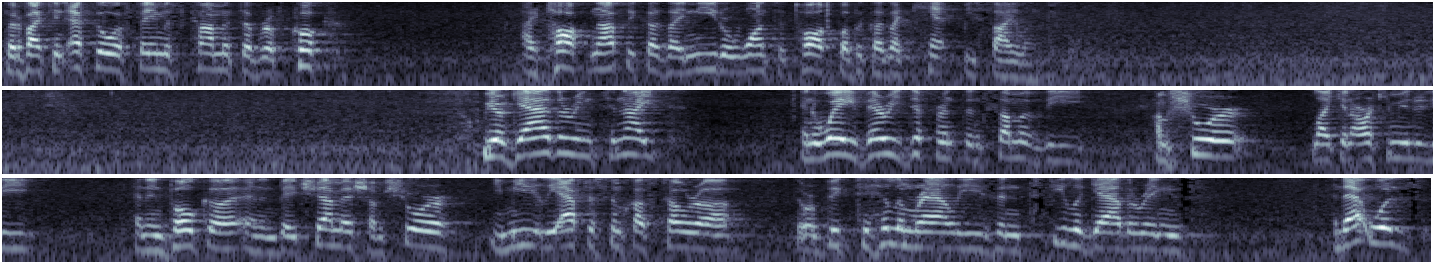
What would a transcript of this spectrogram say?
but if I can echo a famous comment of Rav Kook, I talk not because I need or want to talk, but because I can't be silent. We are gathering tonight in a way very different than some of the, I'm sure, like in our community and in Boca and in Beit Shemesh, I'm sure immediately after Simchas Torah, there were big Tehillim rallies and tefillah gatherings. And that was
